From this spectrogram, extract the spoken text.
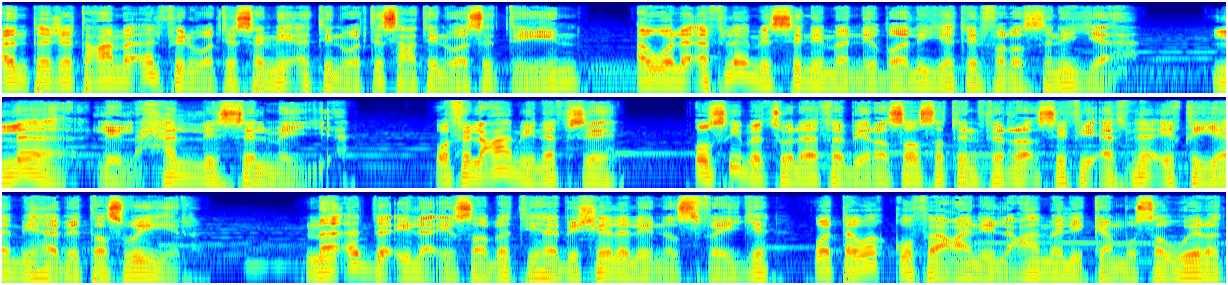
أنتجت عام 1969 أول أفلام السينما النضالية الفلسطينية. لا للحل السلمي. وفي العام نفسه أصيبت سلافة برصاصة في الرأس في أثناء قيامها بالتصوير ما أدى إلى إصابتها بشلل نصفي وتوقف عن العمل كمصورة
